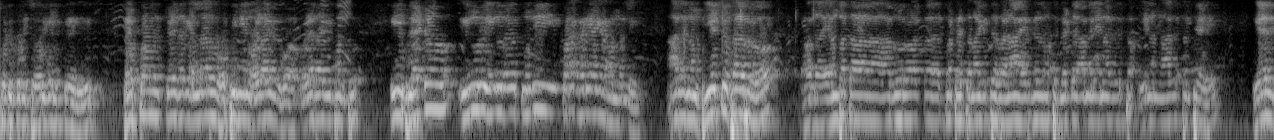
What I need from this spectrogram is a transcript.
ಸೋಟಿ ಕುರಿಸಿ ಅವರಿಗೆ ಕೇಳಿದ್ವಿ ಪೇಪರ್ ಕೇಳಿದಾಗ ಎಲ್ಲರೂ ಒಪಿನಿಯನ್ ಒಳ್ಳೆಯ ಒಳ್ಳೆಯದಾಗಿ ಬಂತು. ಈ ಬ್ಲಡ್ ಇನ್ನೂರು, ಇನ್ನೂರೈವತ್ತು ಮಂದಿ ಕೊಡ ರೆಡಿ ಆಗ್ಯಾರ ನಮ್ಮಲ್ಲಿ. ಆದರೆ ನಮ್ಮ ಪಿ ಎಚ್ ಸಾಹೇಬರು ಒಂದು ಎಂಬತ್ತ ನೂರ ಕೊಟ್ಟರೆ ಚೆನ್ನಾಗಿತ್ತು. ರಣ ಇರ್ತದೆ ಮತ್ತೆ ಬ್ಲಡ್ ಆಮೇಲೆ ಏನಾಗುತ್ತೆ ಏನನ್ನ ಆಗುತ್ತೆ ಅಂತ ಹೇಳಿ ಹೇಳಿದ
